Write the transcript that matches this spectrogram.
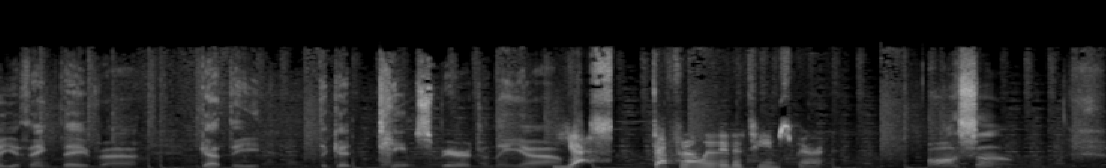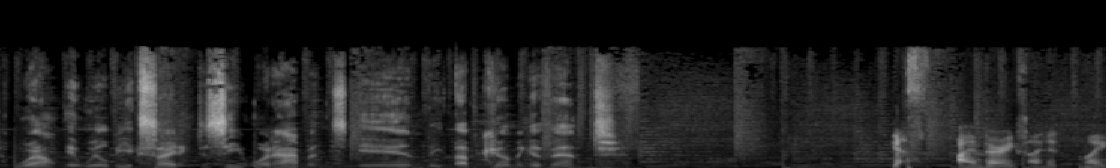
you think they've uh, got the the good team spirit and the uh, Yes, definitely the team spirit. awesome? Well, it will be exciting to see what happens in the upcoming event. Yes, I am very excited. Like,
